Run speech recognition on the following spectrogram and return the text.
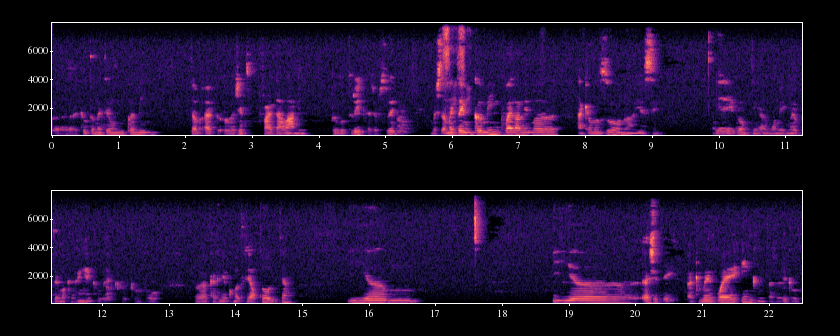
eh, aquilo também tem um caminho. Então, a, a gente vai dar lá mesmo pelo trilho, estás a perceber? Mas também Sim, tem sim. um caminho que vai dar mesmo a- àquela zona e assim. E aí pronto, tinha um amigo meu que tem uma carrinha que, que, que levou a carrinha com o material todo e tal. E, hum, e eh, a gente, aquilo é bué íngreme, estás a ver? Aquilo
